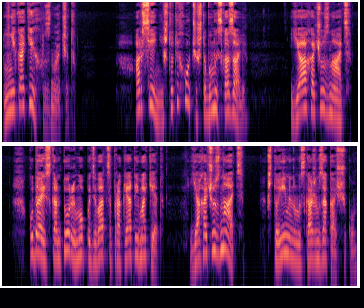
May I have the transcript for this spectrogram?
«Никаких, значит». «Арсений, что ты хочешь, чтобы мы сказали?» «Я хочу знать, куда из конторы мог подеваться проклятый макет. Я хочу знать, что именно мы скажем заказчику.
